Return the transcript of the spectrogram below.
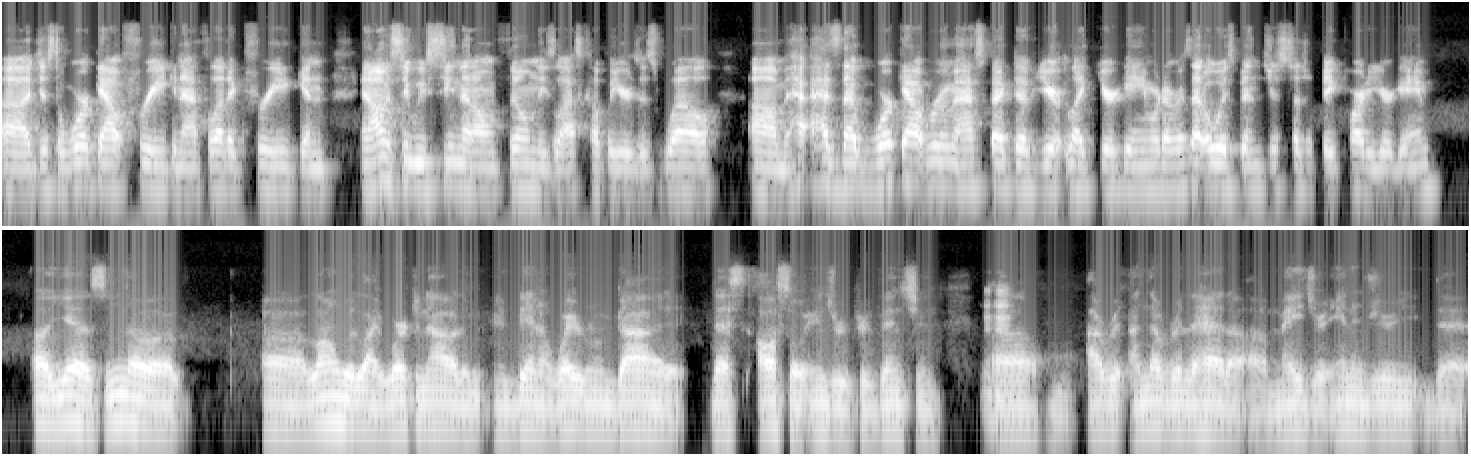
uh, just a workout freak, an athletic freak, and and obviously we've seen that on film these last couple years as well um, has that workout room aspect of your like your game or whatever has that always been just such a big part of your game uh yes you know uh, along with like working out and, and, being a weight room guy that's also injury prevention mm-hmm. uh, I, re- I never really had a, a, major injury that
